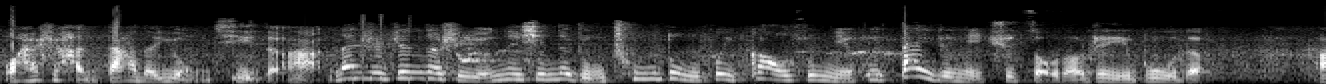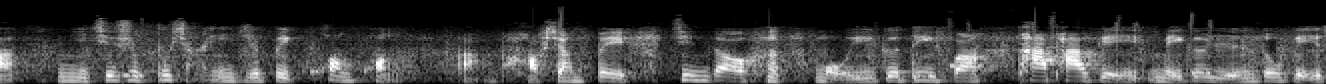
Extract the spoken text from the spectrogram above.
我还是很大的勇气的啊！但是真的是有内心那种冲动，会告诉你会带着你去走到这一步的，啊！你其实不想一直被框框啊，好像被进到某一个 地方，啪啪给每个人都给。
